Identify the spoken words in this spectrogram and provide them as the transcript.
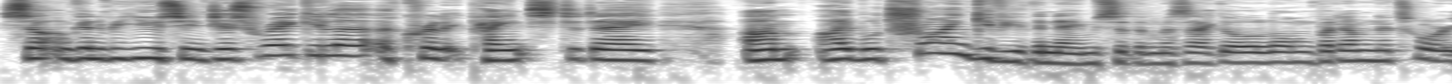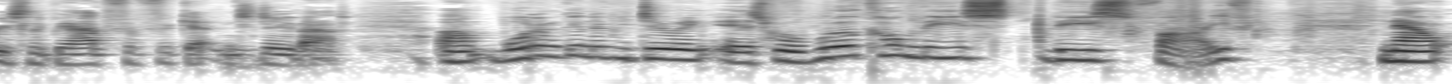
So I'm going to be using just regular acrylic paints today. Um, I will try and give you the names of them as I go along, but I'm notoriously bad for forgetting to do that. Um, what I'm going to be doing is we'll work on these, these five. Now,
